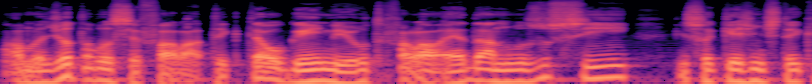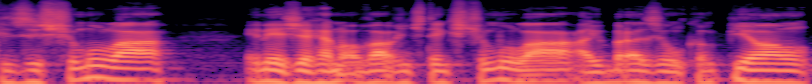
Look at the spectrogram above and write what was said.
Não, não adianta você falar, tem que ter alguém neutro e falar, é danoso sim, isso aqui a gente tem que desestimular, energia renovável a gente tem que estimular, aí o Brasil é um campeão,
